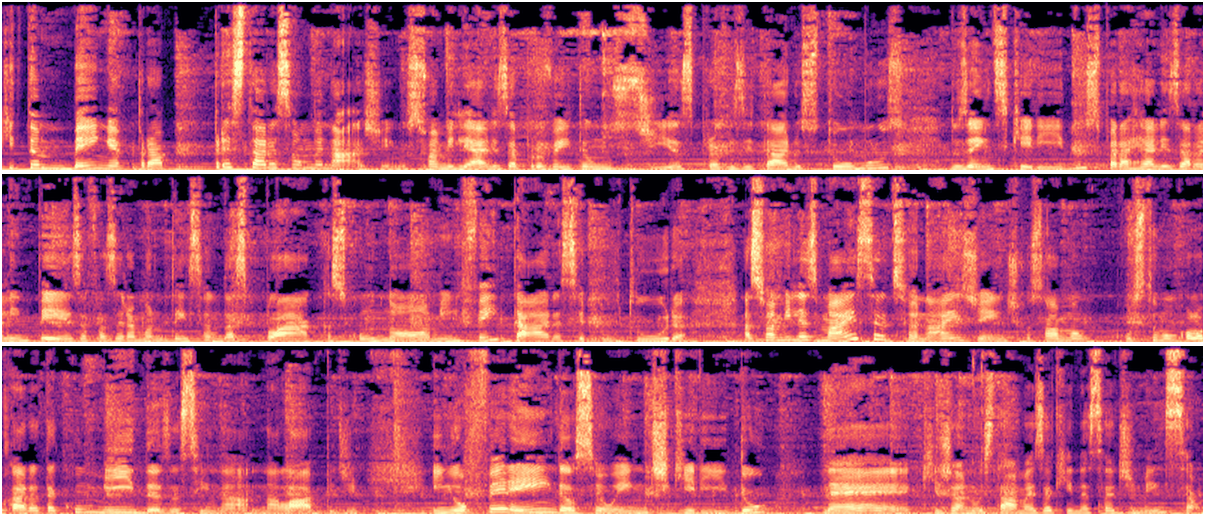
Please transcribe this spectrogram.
que também é para prestar essa homenagem. Os familiares aproveitam os dias para visitar os túmulos dos entes queridos, para realizar a limpeza, fazer a manutenção das placas com o nome, enfeitar a sepultura. As famílias mais tradicionais, gente, costumam, costumam colocar até comidas assim na, na lápide, em oferenda ao seu ente querido, né, que já não está mais aqui nessa dimensão.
